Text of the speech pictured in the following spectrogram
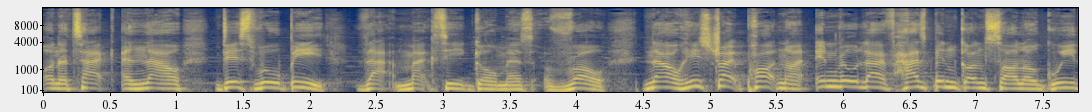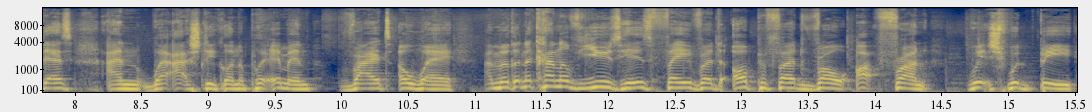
on attack and now this will be that Maxi Gomez role. Now his strike partner in real life has been Gonzalo Guedes and we're actually going to put him in right away and we're going to kind of use his favored or preferred role up front which would be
